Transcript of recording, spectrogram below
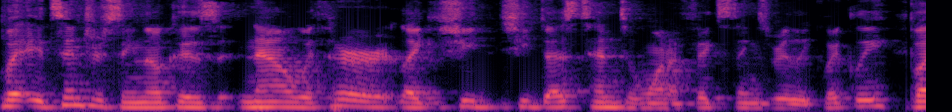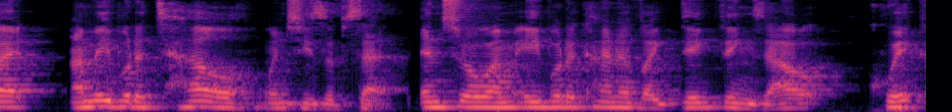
but it's interesting though because now with her like she she does tend to want to fix things really quickly but i'm able to tell when she's upset and so i'm able to kind of like dig things out quick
